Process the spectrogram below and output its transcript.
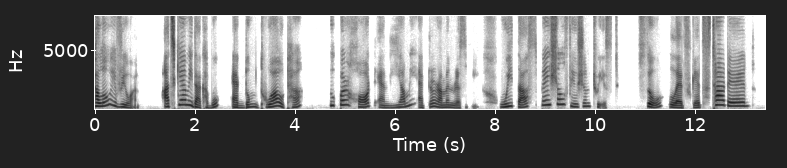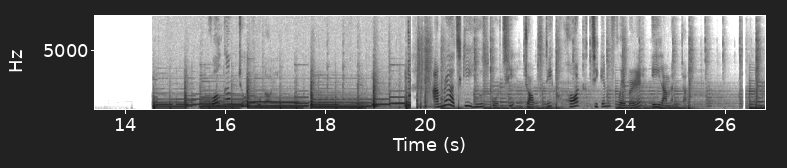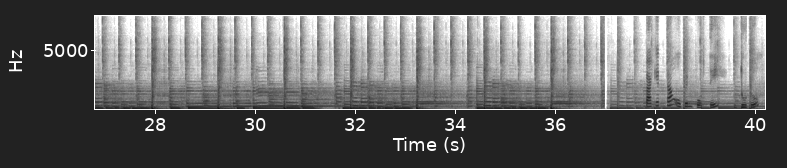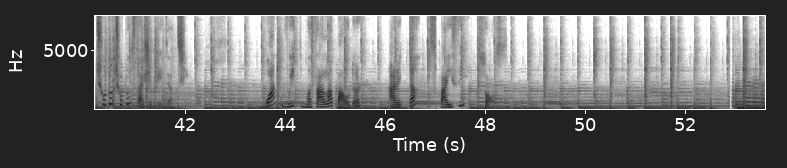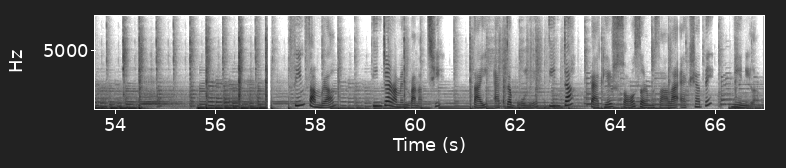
Hello everyone আজকে আমি দেখাবো একদম ধোয়া ওঠা সুপার হট অ্যান্ড ইয়ামি একটা ramen recipe with a special fusion twist so let's get started welcome to food আমরা আজকে ইউজ করছি চপস্টিক হট চিকেন ফ্লেভারের এই রামেনটা প্যাকেটটা ওপেন করতেই দুটো ছোট ছোট স্যাশে পেয়ে যাচ্ছি। ওয়ান উইথ মশালা পাউডার, আরেকটা স্পাইসি সস। সিন্স আমরা তিনটা রামেন বানাচ্ছি, তাই একটা বলে তিনটা প্যাকের সস আর মশালা একসাথে নিয়ে নিলাম।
